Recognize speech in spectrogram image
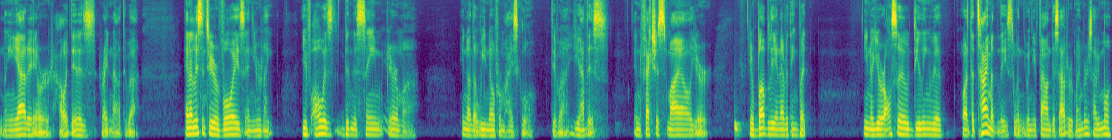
nangyayari or how it is right now, diba? And I listen to your voice, and you're like, you've always been the same Irma, you know, that we know from high school, diba? You have this infectious smile, you're, you're bubbly and everything, but, you know, you're also dealing with or at the time at least when when you found this out remember sabi mo?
